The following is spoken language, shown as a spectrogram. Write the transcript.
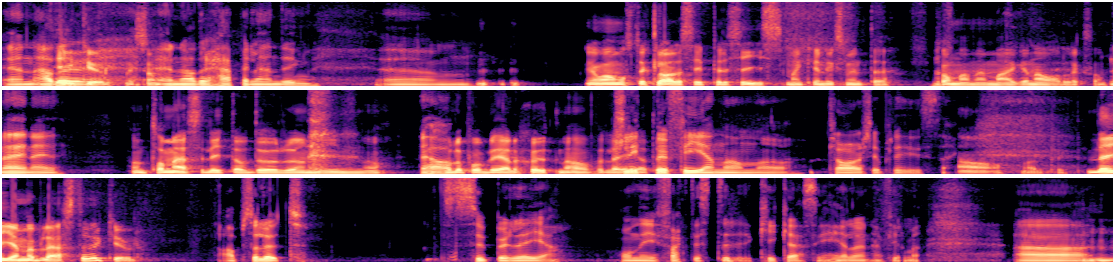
Another, kul, liksom. Another happy landing. Ehm, Ja, man måste klara sig precis. Man kan liksom inte komma med marginal liksom. nej, nej. De tar med sig lite av dörren in och Ja. håller på att bli ihjälskjutna av Leia. Klipper Typ. fenan och klarar sig precis. där. Ja, perfekt. Leia med blaster är kul. Absolut. Super-Leia. Hon är ju faktiskt kickass i hela den här filmen. Uh,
